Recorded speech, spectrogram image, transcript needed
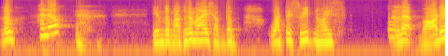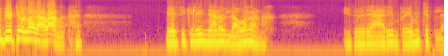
ഹലോ ഹലോ എന്ത് മധുരമായ ശബ്ദം. വാട്ട് എ സ്വീറ്റ് നോയ്സ് നല്ല ബോഡി ബ്യൂട്ടി ഉള്ള ഒരാളാണ്. ബേസിക്കലി ഞാനൊരു ലവറാണ് ഇതുവരെ ആരെയും പ്രേമിച്ചിട്ടില്ല.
